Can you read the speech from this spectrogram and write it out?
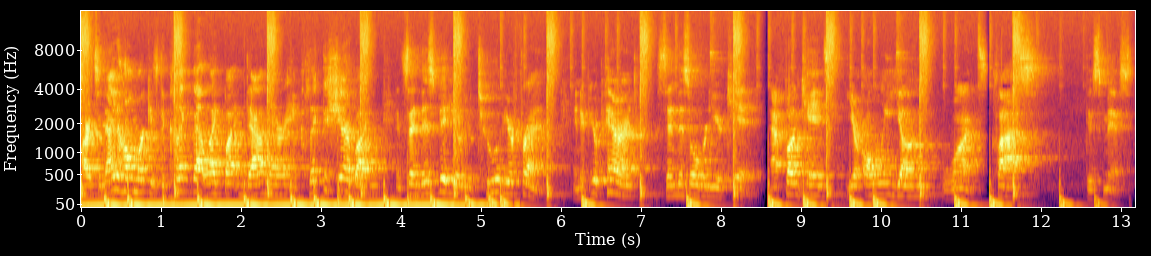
Alright, so now your homework is to click that like button down there and click the share button and send this video to two of your friends. And if you're a parent, send this over to your kid. Have fun, kids. You're only young once. Class dismissed.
